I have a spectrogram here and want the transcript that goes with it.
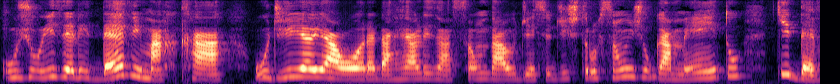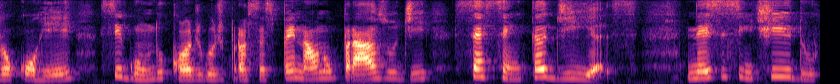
o juiz ele deve marcar o dia e a hora da realização da audiência de instrução e julgamento, que deve ocorrer, segundo o Código de Processo Penal, no prazo de 60 dias. Nesse sentido,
